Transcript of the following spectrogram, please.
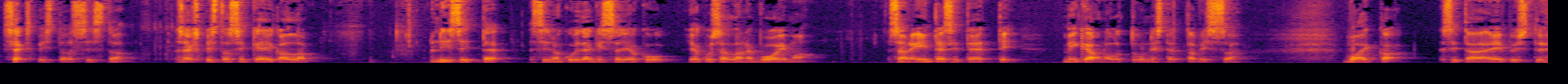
Sex Pistolsista, Sex Pistolsin keikalla, niin sitten siinä on kuitenkin se joku, joku sellainen voima, sellainen intensiteetti, mikä on ollut tunnistettavissa, vaikka sitä ei pysty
